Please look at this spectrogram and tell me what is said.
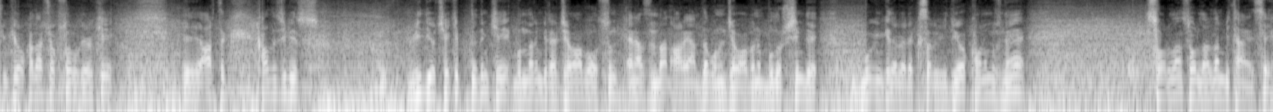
Çünkü o kadar çok soruluyor ki e, artık kalıcı bir video çekip dedim ki bunların birer cevabı olsun. En azından arayan da bunun cevabını bulur. Şimdi bugünkü de böyle kısa bir video. Konumuz ne? Sorulan sorulardan bir tanesi.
